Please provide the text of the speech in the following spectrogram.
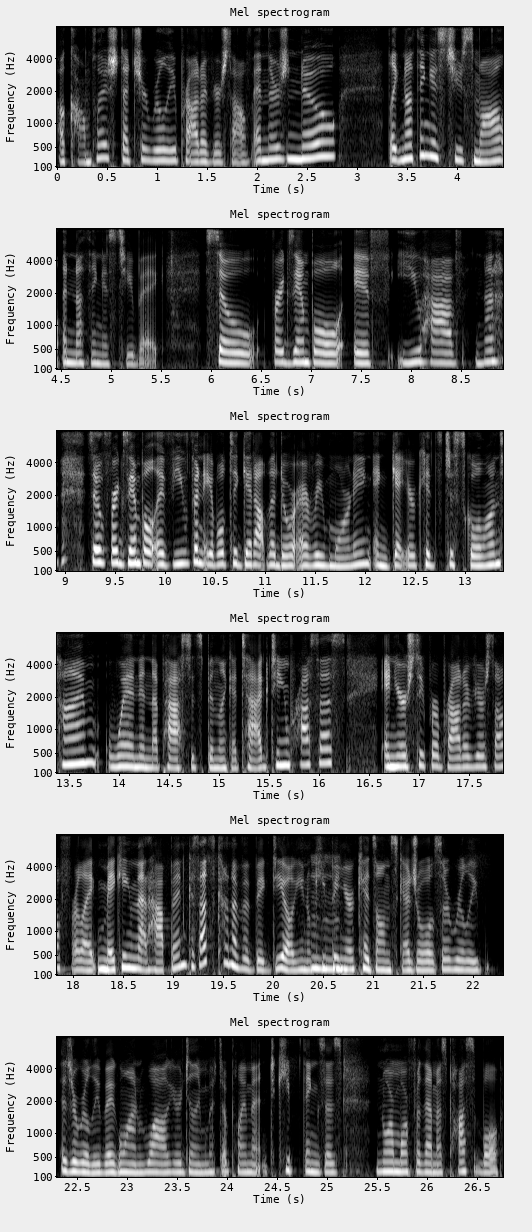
accomplished that you're really proud of yourself. And there's no, like, nothing is too small and nothing is too big. So, for example, if you have, none, so for example, if you've been able to get out the door every morning and get your kids to school on time, when in the past it's been like a tag team process, and you're super proud of yourself for like making that happen, because that's kind of a big deal. You know, keeping mm-hmm. your kids on schedule is a really is a really big one while you're dealing with deployment to keep things as normal for them as possible.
